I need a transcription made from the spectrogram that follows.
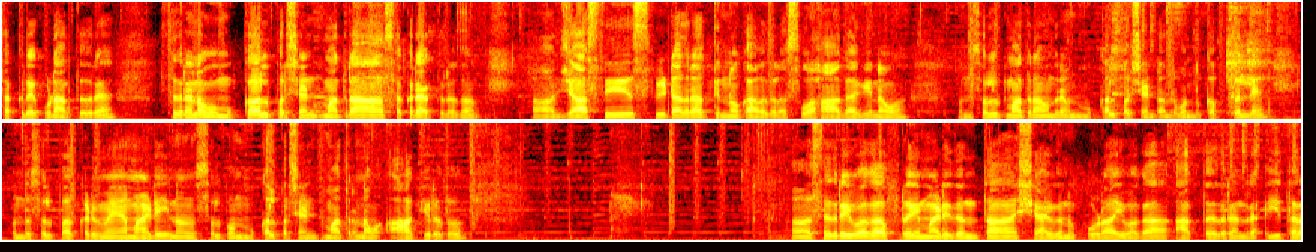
ಸಕ್ಕರೆ ಕೂಡ ಹಾಕ್ತಿದ್ದಾರೆ ಅಂದರೆ ನಾವು ಮುಕ್ಕಾಲು ಪರ್ಸೆಂಟ್ ಮಾತ್ರ ಸಕ್ಕರೆ ಹಾಕ್ತಿರೋದು. ಜಾಸ್ತಿ ಸ್ವೀಟ್ ಆದ್ರೆ ತಿನ್ನೋಕ್ಕಾಗೋದಿಲ್ಲ. ಸೊ ಹಾಗಾಗಿ ನಾವು ಒಂದು ಸ್ವಲ್ಪ ಮಾತ್ರ ಅಂದರೆ ಒಂದು ಮುಕ್ಕಾಲು ಪರ್ಸೆಂಟ್ ಅಂದರೆ ಒಂದು ಕಪ್ಪಲ್ಲಿ ಒಂದು ಸ್ವಲ್ಪ ಕಡಿಮೆ ಮಾಡಿ ಇನ್ನೊಂದು ಸ್ವಲ್ಪ ಒಂದು ಮುಕ್ಕಾಲು ಪರ್ಸೆಂಟ್ ಮಾತ್ರ ನಾವು ಹಾಕಿರೋದು. ಸ್ನೇಹಿತರೆ, ಇವಾಗ ಫ್ರೈ ಮಾಡಿದಂಥ ಶಾವಿಗೆನೂ ಕೂಡ ಇವಾಗ ಹಾಕ್ತಾಯಿದ್ದಾರೆ ಅಂದರೆ ಈ ಥರ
